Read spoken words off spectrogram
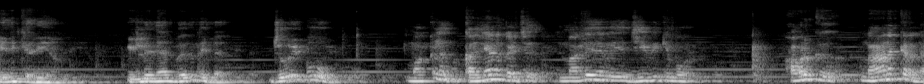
എനിക്കറിയാം. ഇല്ല ഞാൻ വരുന്നില്ല. ജോയി പോ. മക്കൾ കല്യാണം കഴിച്ച് നല്ല നിലയിൽ ജീവിക്കുമ്പോൾ അവർക്ക് നാണക്കേടല്ല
